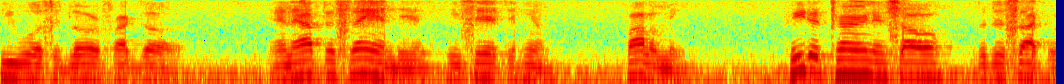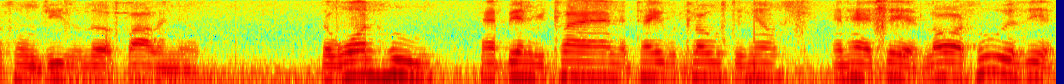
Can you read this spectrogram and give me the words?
he was to glorify God. And after saying this, he said to him, Follow me. Peter turned and saw the disciples whom Jesus loved following them. The one who had been reclined at table close to him and had said, Lord, who is it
